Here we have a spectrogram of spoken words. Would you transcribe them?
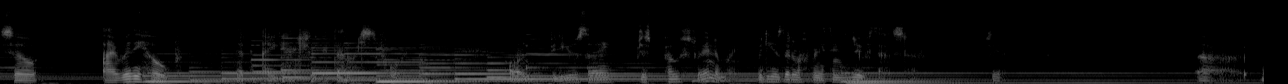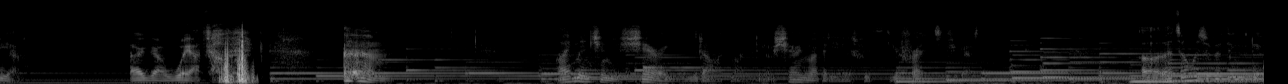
So I really hope that I actually get that much support on videos that I just post randomly. Videos that don't have anything to do with that stuff. So yeah. Uh, yeah. I got way off topic. I mentioned sharing in the Dalek Mod video, sharing my videos with your friends if you guys like the video. Uh, that's always a good thing to do.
